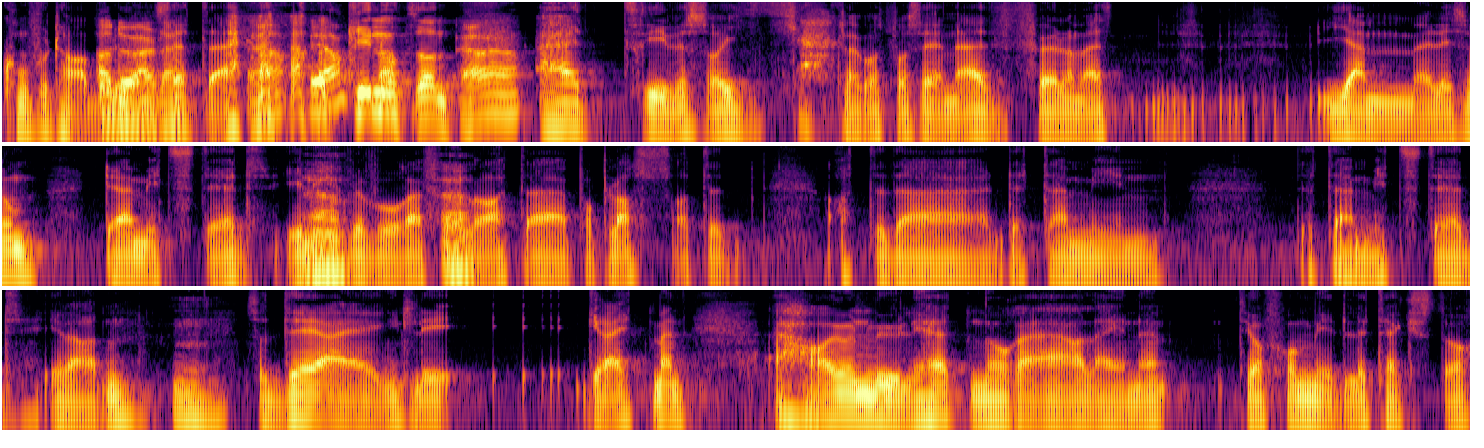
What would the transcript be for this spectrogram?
komfortabel Ja, uansett. det. Jeg Ja, ja, ikke noe sånn Ja, ja. Jeg trives så jækla godt på scenen. Jeg føler meg hjemme, liksom. Det er mitt sted i Ja. livet hvor jeg føler at jeg er på plass. At, det, at det er, dette er min Dette er mitt sted i verden. Mm. Så det er egentlig greit. Men jeg har jo en mulighet når jeg er alene til å formidle tekster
